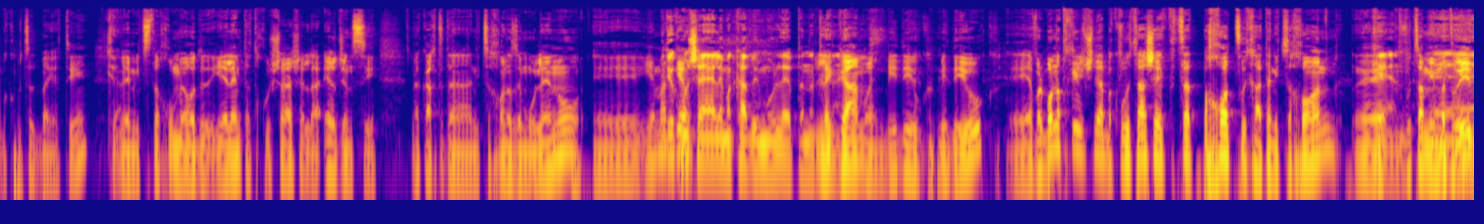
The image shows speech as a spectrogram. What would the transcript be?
מקום קצת בעייתי, כן. והם יצטרכו מאוד, יהיה להם את התחושה של הארג'נסי לקחת את הניצחון הזה מולנו, אה. בדיוק כמו שהיה למכבי מול אה, פנטינאי. לגמרי, בדיוק, כן. בדיוק. אבל בואו נתחיל שנייה בקבוצה שקצת פחות צריכה את הניצחון, כן. קבוצה ממדריד.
